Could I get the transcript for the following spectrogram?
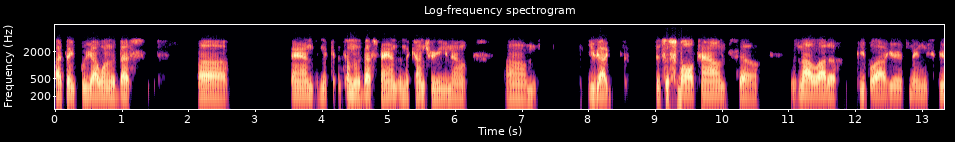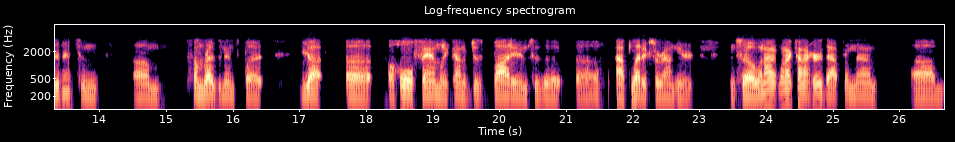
I think we got one of the best uh, fans and some of the best fans in the country. You know, um, you got it's a small town, so there's not a lot of people out here. It's mainly students and um, some residents, but you got uh, a whole family kind of just bought into the uh, athletics around here. And so when I when I kind of heard that from them, um,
